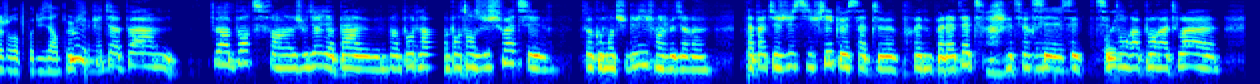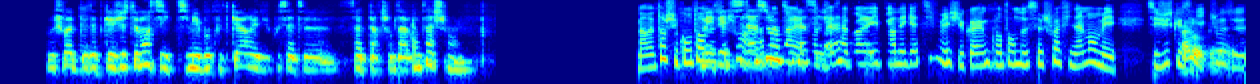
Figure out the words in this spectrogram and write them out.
je reproduisais un peu Oui, le et schéma. puis t'as pas, peu importe, enfin, je veux dire, il y a pas, euh, peu importe l'importance du choix, c'est toi comment tu le vis. Enfin, je veux dire, euh, t'as pas à te justifier que ça te prenne ou pas la tête. Enfin, je veux dire, c'est, c'est, c'est Oui. ton rapport à toi euh, au choix. Peut-être que justement, si tu mets beaucoup de cœur et du coup, ça te, ça te perturbe davantage. Enfin, Mais en même temps, je suis contente Mais de ce choix. hein. Ça en tout paraît- cas, ça, c'est paraît- chouette. ça paraît hyper négatif, mais je suis quand même contente de ce choix finalement. Mais c'est juste que c'est quelque chose, euh,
